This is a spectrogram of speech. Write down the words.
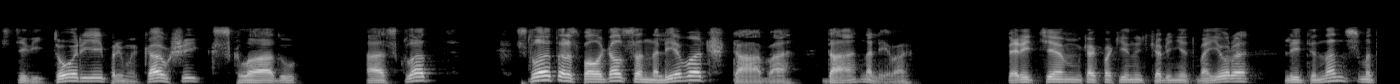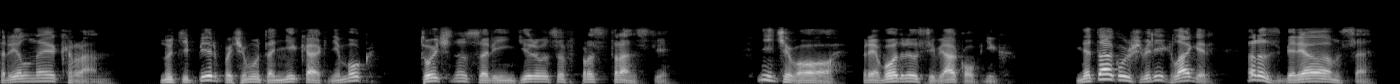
с территорией, примыкавшей к складу, а склад... Склад располагался налево от штаба, да, налево. Перед тем, как покинуть кабинет майора, лейтенант смотрел на экран, но теперь почему-то никак не мог точно сориентироваться в пространстве. Ничего, приободрил себя копник. Не так уж велик лагерь, разберемся.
